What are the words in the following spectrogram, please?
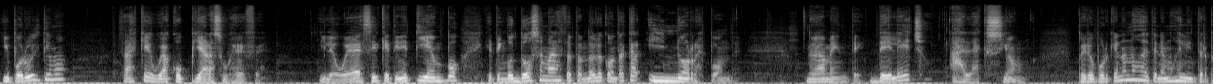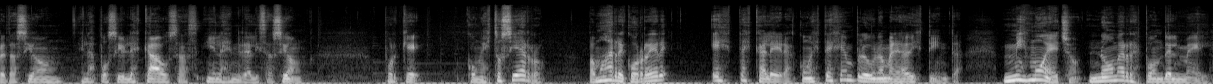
Y por último, ¿sabes qué? Voy a copiar a su jefe. Y le voy a decir que tiene tiempo, que tengo dos semanas tratando de contactar y no responde. Nuevamente, del hecho a la acción. Pero ¿por qué no nos detenemos en la interpretación, en las posibles causas y en la generalización? Porque con esto cierro. Vamos a recorrer esta escalera con este ejemplo de una manera distinta. Mismo hecho, no me responde el mail.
